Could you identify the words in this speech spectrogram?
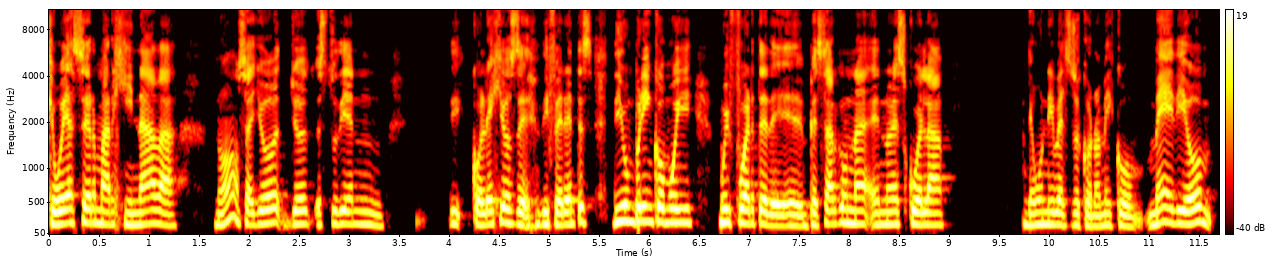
que voy a ser marginada, ¿no? O sea, yo, yo estudié en colegios de diferentes, di un brinco muy, muy fuerte de empezar con una, en una escuela de un nivel socioeconómico medio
